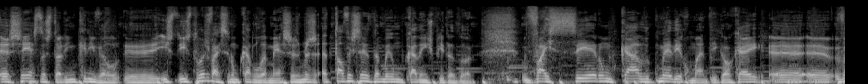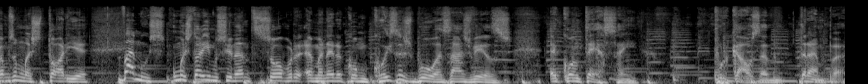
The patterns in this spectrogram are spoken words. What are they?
é- achei esta história incrível. Eh, isto, isto hoje vai ser um bocado lamechas, mas eh, talvez seja também um bocado inspirador. Vai ser um bocado comédia romântica, ok? Eh, eh, vamos a uma história Vamos! Uma história emocionante sobre a maneira como coisas boas às vezes acontecem por causa de trampa.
